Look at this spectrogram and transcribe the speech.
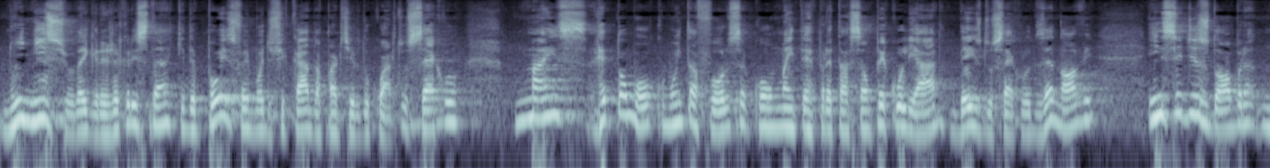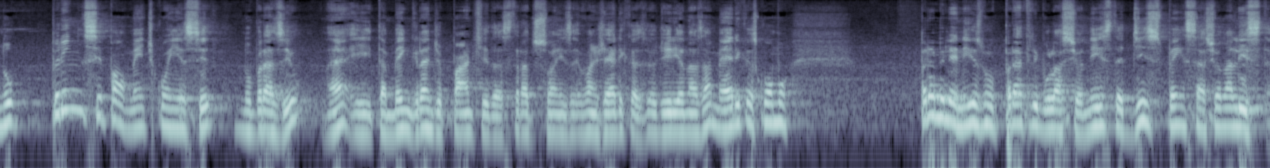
no início da igreja cristã, que depois foi modificado a partir do quarto século, mas retomou com muita força, com uma interpretação peculiar desde o século XIX, e se desdobra no principalmente conhecido no Brasil, né, e também grande parte das traduções evangélicas, eu diria nas Américas, como Pré-milenismo, pré-tribulacionista, dispensacionalista.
